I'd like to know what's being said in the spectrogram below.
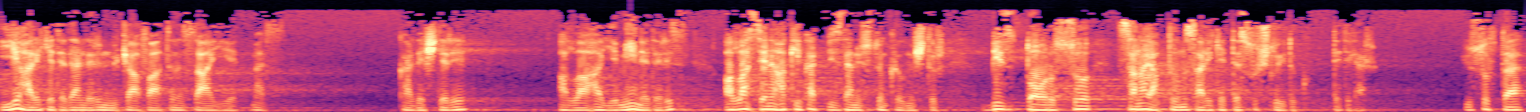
iyi hareket edenlerin mükafatını zayi etmez. Kardeşleri Allah'a yemin ederiz. Allah seni hakikat bizden üstün kılmıştır. Biz doğrusu sana yaptığımız harekette suçluyduk dediler. Yusuf da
